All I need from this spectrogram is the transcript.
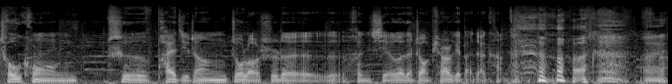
抽空。是拍几张周老师的很邪恶的照片给大家看看。哎，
